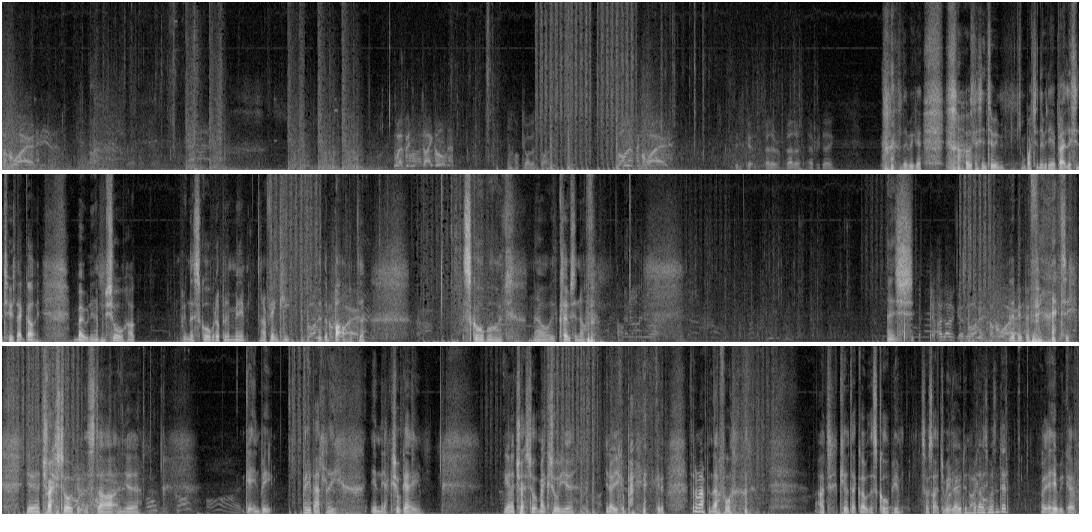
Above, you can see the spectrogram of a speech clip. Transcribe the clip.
Weapon cycled. Oh god, that's fine. Bonus acquired. This gets better and better every day. there we go. I was listening to him, watching the video about listening to that guy moaning. I'm sure I'll bring the scoreboard up in a minute. I think he at the bottom of the scoreboard. No, close enough. It's a bit pathetic. yeah, trash talking at the start, and you're getting beat pretty badly in the actual game. You're gonna trash talk. Make sure you, you know, you can back get him. Don't know what happened there. I thought I'd killed that guy with the scorpion, so I started to reload and realised he wasn't dead. Oh yeah, here we go.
